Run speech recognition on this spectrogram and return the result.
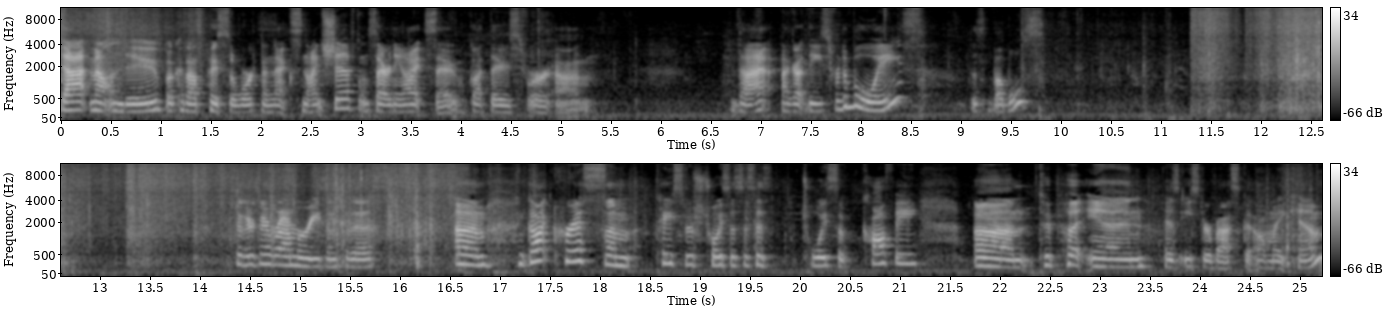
Diet Mountain Dew because I was supposed to work the next night shift on Saturday night. So got those for um, that. I got these for the boys this bubbles. So there's no rhyme or reason to this. Um, got Chris some Taster's Choice. This is his choice of coffee um, to put in his Easter basket. I'll make him.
